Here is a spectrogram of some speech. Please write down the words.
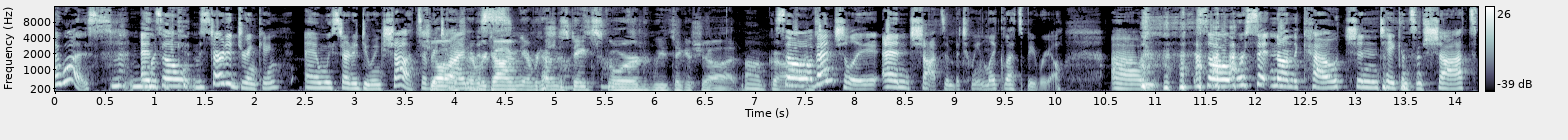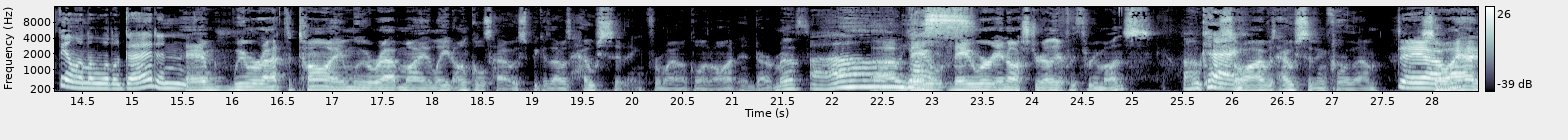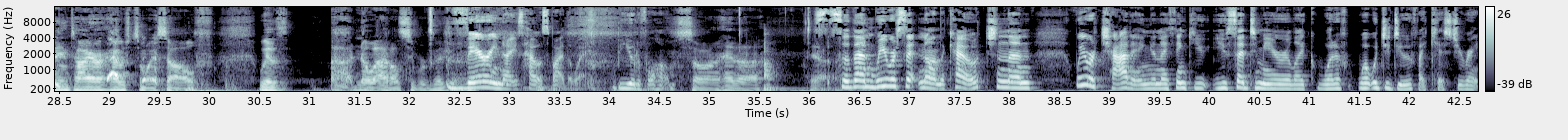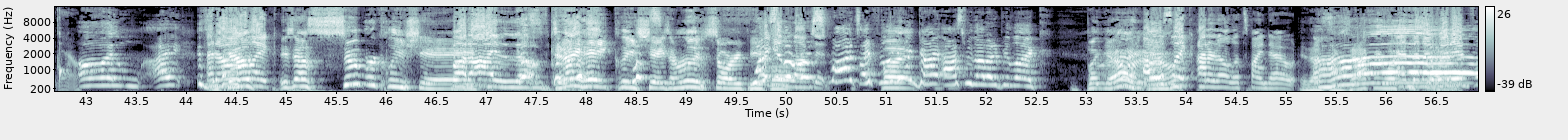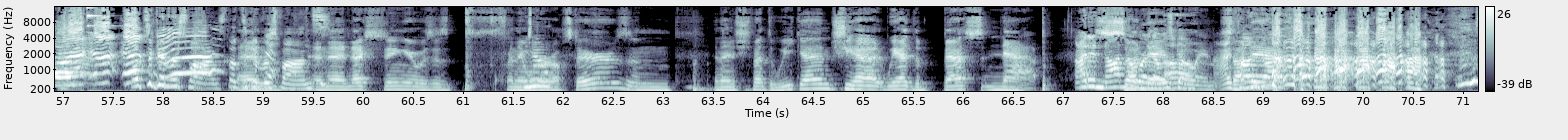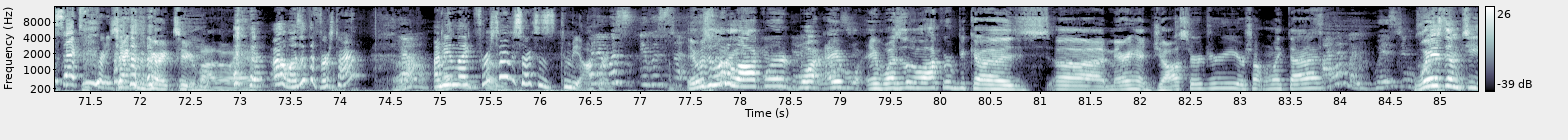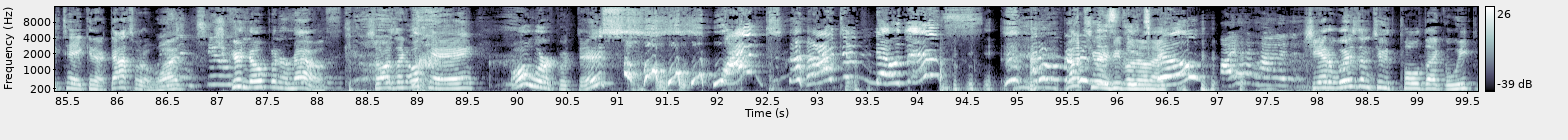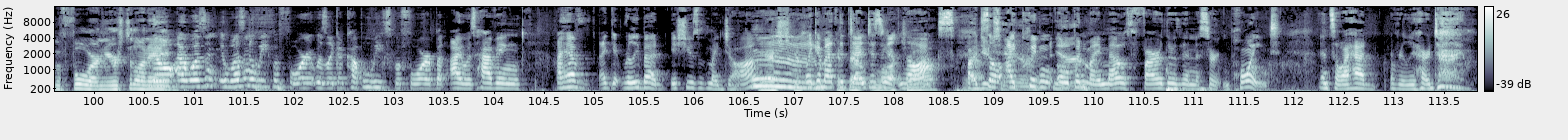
I was, and like so kitten. started drinking, and we started doing shots every Shots time. every the- time. Every time the state scored, we'd take a shot. Oh god. So eventually, and shots in between. Like, let's be real. Um, so we're sitting on the couch and taking some shots, feeling a little good, and And we were at the time we were at my late uncle's house because I was house sitting for my uncle and aunt in Dartmouth. oh Um, yes. they they were in Australia for three months, okay. so I was house sitting for them. Damn. So I had an entire house to myself with uh, no adult supervision. very nice house, by the way, beautiful home. So I had a yeah. So then we were sitting on the couch, and then we were chatting, and I think you you said to me, you were like, "What if? What would you do if I kissed you right now?" oh, I. I and It I sounds, was like, it sounds super cliche, "But I loved and. I hate cliches. I'm really sorry, people. Fucking the loved it. response. I feel like if a guy asked me that, I'd be like, But yeah, I you was like, "I don't know. Let's find out." and that's exactly what And she then I said. went in for it. Uh, uh, "That's a good response. That's a good response." And then next thing it was just, and then we were upstairs, and and then she spent the weekend. She had we had the best nap I did not know where that Sunday- was going. I Sunday thought. after- Sex is pretty good. sex was great too, by the way. Oh, was it the first time? Yeah. I mean, like first time sex is, can be But awkward. it was it was It was a little awkward. What it, it was a little awkward because uh, Mary had jaw surgery or something like that. I had my wisdom. teeth- Wisdom teeth taken out. That's what it was. Wisdom She couldn't open her mouth. So I was like, okay, I'll work with this. what? I didn't know this. I don't remember Not too many this people know detail. that. I had had. She had a wisdom tooth pulled like a week before, and you're still on it. No, I wasn't. It wasn't a week before. It was like a couple weeks before. But I was having. I have. I get really bad issues with my jaw. Yeah, she gets- like I'm at the get that dentist and it locked jaw. locks. I do so too. I couldn't Yeah. open my mouth farther than a certain point, and so I had a really hard time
